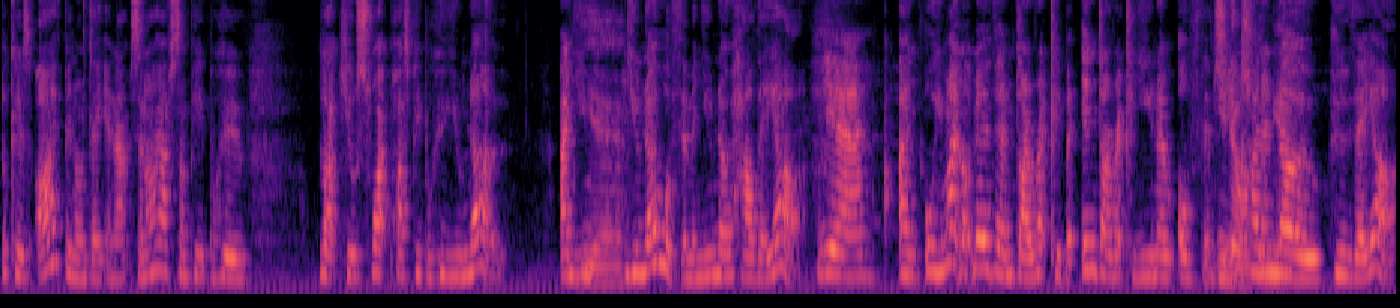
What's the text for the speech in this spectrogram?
because I've been on dating apps and I have some people who like you'll swipe past people who you know and you Yeah. you know of them and you know how they are Yeah. And or you might not know them directly, but indirectly you know of them, so You you, know of kind of them, yeah. know who they are.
